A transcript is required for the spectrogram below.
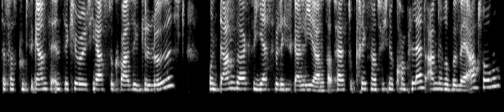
das hast du, diese ganze Insecurity hast du quasi gelöst und dann sagst du, jetzt will ich skalieren. Das heißt, du kriegst natürlich eine komplett andere Bewertung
